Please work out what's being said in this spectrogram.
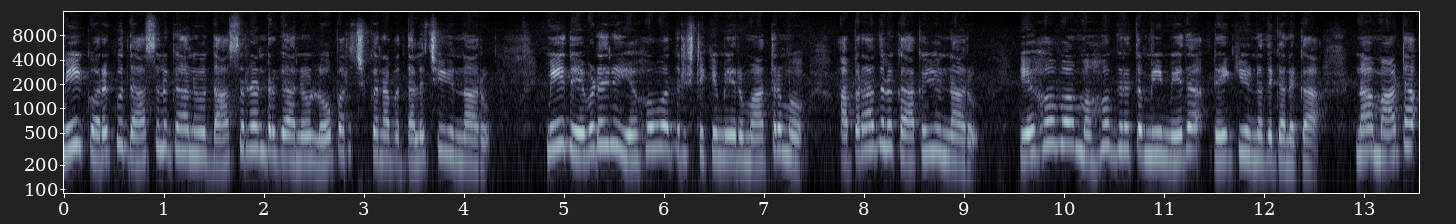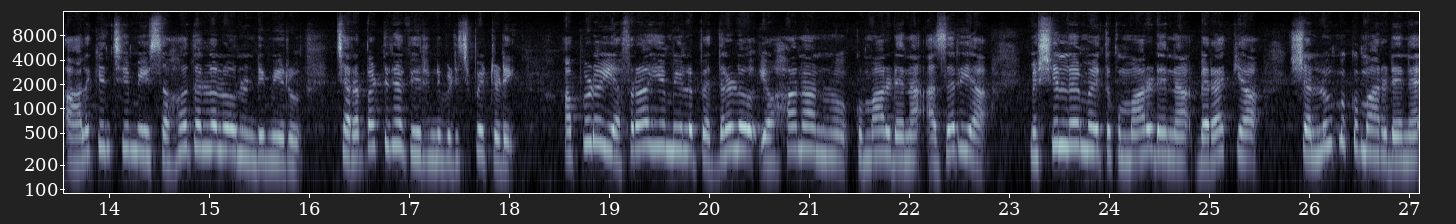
మీ కొరకు దాసులుగాను దాసులండ్రుగాను లోపరుచుకున దలచియున్నారు మీ దేవుడైన యహోవ దృష్టికి మీరు మాత్రము అపరాధులు కాకయున్నారు. యహోవా మహోగ్రత మీ మీద రేగి ఉన్నది గనక. నా మాట ఆలకించి మీ సహోదరులలో నుండి మీరు చెరపట్టిన వీరిని విడిచిపెట్టుడి. అప్పుడు ఎఫ్రాయిమీల పెద్దలలో యోహానాను కుమారుడైన అజరియా మెషిల్లేమైతు కుమారుడైన బెరాక్యా షల్లూము కుమారుడైన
